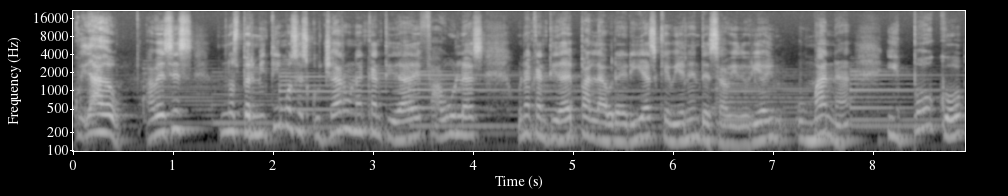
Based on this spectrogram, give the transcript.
cuidado, a veces nos permitimos escuchar una cantidad de fábulas, una cantidad de palabrerías que vienen de sabiduría humana y poco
